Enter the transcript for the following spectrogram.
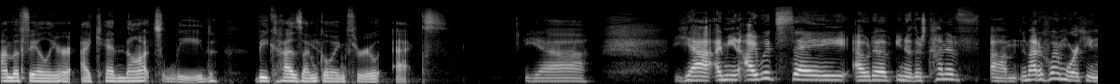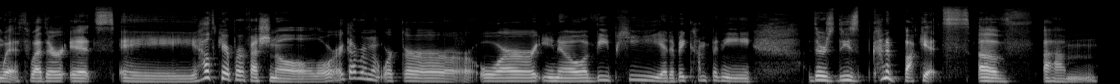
I'm a failure. I cannot lead because I'm going through X. Yeah. Yeah, I mean, I would say out of, you know, there's kind of, um, no matter who I'm working with, whether it's a healthcare professional or a government worker or, you know, a VP at a big company, there's these kind of buckets of um,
